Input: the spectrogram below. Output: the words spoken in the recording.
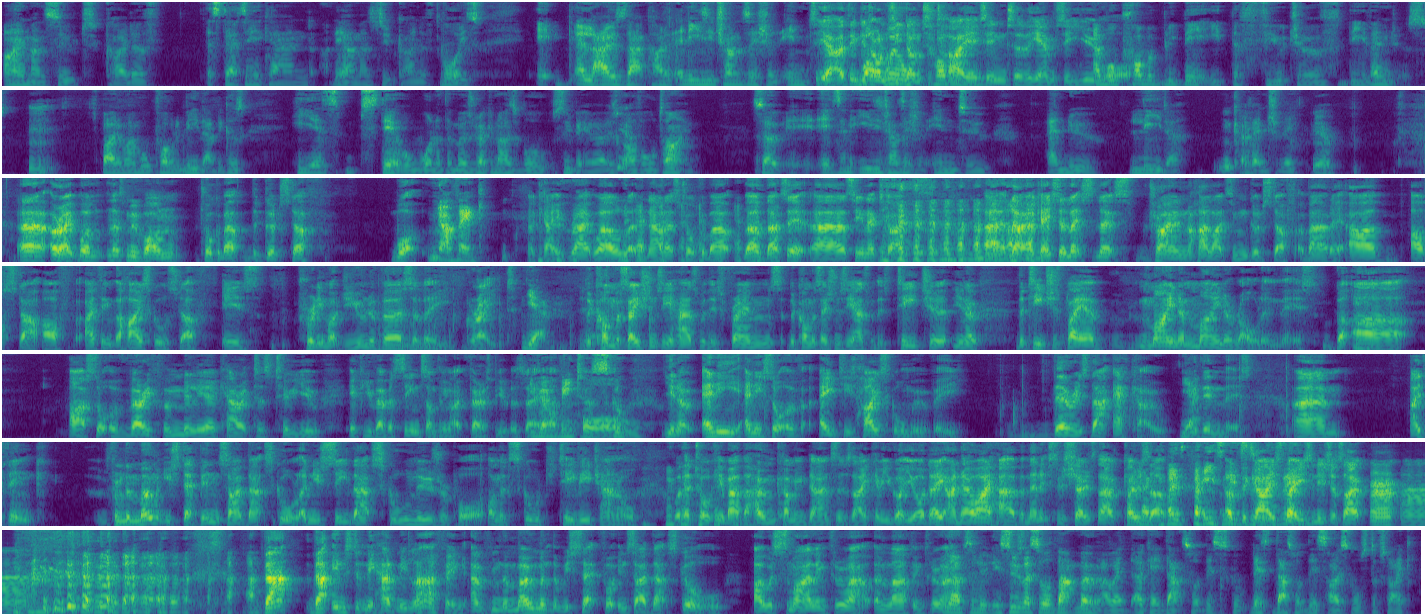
Iron Man suit kind of aesthetic and the Iron Man suit kind of voice, it allows that kind of an easy transition into yeah, I think it's honestly done to tie it into the MCU and more. will probably be the future of the Avengers. Mm. Spider Man will probably be that because he is still one of the most recognizable superheroes Yeah. of all time. So it's an easy transition into a new leader okay. eventually. Yeah. Uh, all right. Well, let's move on. Talk about the good stuff. What? Nothing. Okay. Right. Well, now let's talk about. Well, that's it. Uh, see you next time. uh, no. Okay. So let's let's try and highlight some good stuff about it. Um, I'll start off. I think the high school stuff is pretty much universally great. Yeah. the conversations he has with his friends, the conversations he has with his teacher. You know, the teachers play a minor, minor role in this, but are are sort of very familiar characters to you if you've ever seen something like Ferris Bueller's Day You've ever Off, been to a or, school. You know, any any sort of eighties high school movie, there is that echo Yeah. within this. Um, I think from the moment you step inside that school and you see that school news report on the school TV channel where they're talking about the homecoming dance, and it's like, "Have you got your date?" I know I have, and then it just shows that close up of the guy's amazing. face, and he's just like, uh, uh. that that instantly had me laughing. And from the moment that we set foot inside that school, I was smiling throughout and laughing throughout. No, absolutely. As soon as I saw that moment, I went, "Okay, that's what this school, this that's what this high school stuff's like."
